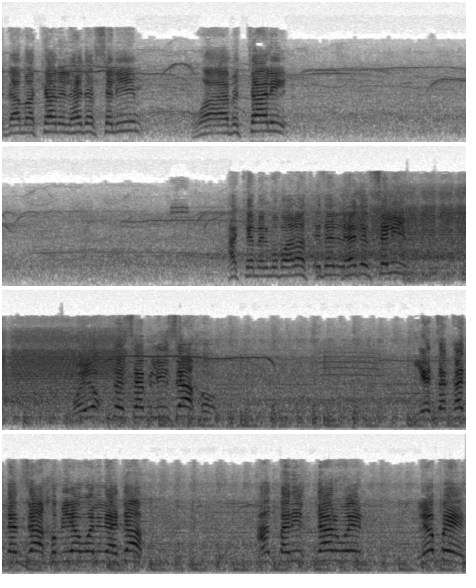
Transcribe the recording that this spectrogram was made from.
إذا ما كان الهدف سليم وبالتالي حكم المباراة إذا الهدف سليم ويحتسب لزاخو. يتقدم زاخو بأول الأهداف. عن طريق داروين لوبيز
